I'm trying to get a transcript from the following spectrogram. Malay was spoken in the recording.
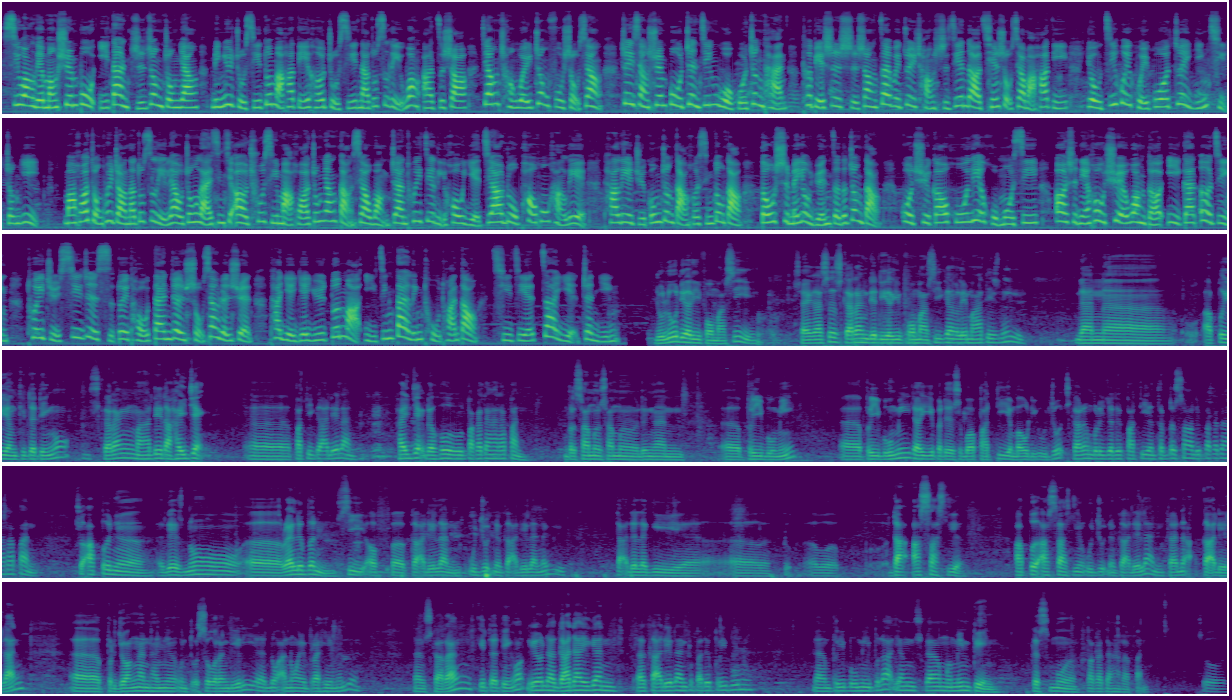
希望联盟宣布，一旦执政中央，名誉主席敦马哈迪和主席拿督斯里旺阿兹沙将成为政府首相。这项宣布震惊我国政坛，特别是史上在位最长时间的前首相马哈迪有机会回国，最引起争议。马华总会长拿督斯里廖中来星期二出席马华中央党校网站推介礼后，也加入炮轰行列。他列举公正党和行动党都是没有原则的政党，过去高呼烈火莫熄，二十年后却忘得一干二净，推举昔日死对头担任首相人选。他也揶揄敦马已经带领土团党集结在野阵营。Dulu dia reformasi, saya rasa sekarang dia direformasikan oleh Mahathir ni dan uh, apa yang kita tengok sekarang Mahathir dah hijack uh, parti keadilan. Hijack the whole Pakatan Harapan. Bersama-sama dengan uh, Pribumi. Uh, Pribumi daripada sebuah parti yang baru diwujud sekarang boleh jadi parti yang terbesar di Pakatan Harapan. So apanya? There is no uh, relevancy of uh, keadilan wujudnya keadilan lagi. Tak ada lagi uh, uh, uh, dak asas dia apa asasnya wujudnya keadilan. Kerana keadilan uh, perjuangan hanya untuk seorang diri uh, Anwar Ibrahim saja. Dan sekarang kita tengok dia dah gadaikan uh, keadilan kepada peribumi. Dan peribumi pula yang sekarang memimpin ke semua Pakatan Harapan. So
